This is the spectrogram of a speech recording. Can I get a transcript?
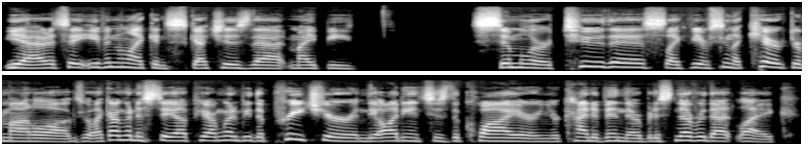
Yeah, I would say even like in sketches that might be similar to this, like if you ever seen like character monologues, you're like, I'm going to stay up here, I'm going to be the preacher, and the audience is the choir, and you're kind of in there, but it's never that like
